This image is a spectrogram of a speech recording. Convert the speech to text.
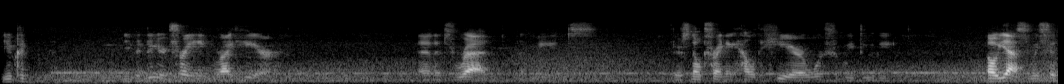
You could you could do your training right here. And it's red. That means there's no training held here. Where should we do the Oh yes, we should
